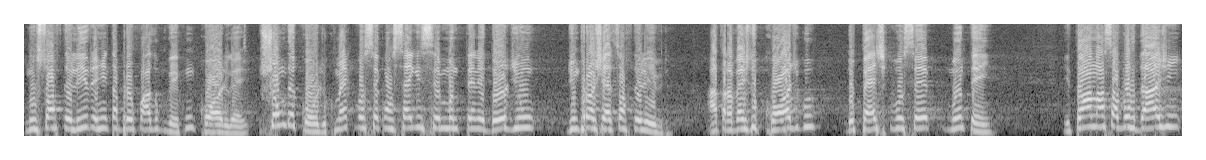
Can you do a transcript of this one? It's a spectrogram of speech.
no software livre a gente está preocupado com o quê? Com código. É. Show the code. Como é que você consegue ser mantenedor de um, de um projeto de software livre? Através do código do patch que você mantém. Então a nossa abordagem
